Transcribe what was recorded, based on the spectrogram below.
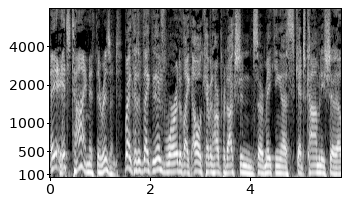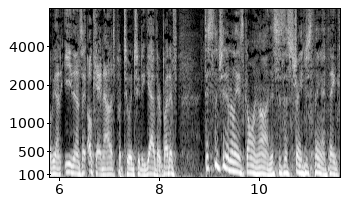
It- it's time if there isn't. Right, because if like there's word of like, oh, Kevin Hart Productions are making a sketch comedy show that'll be on E, then it's like, okay, now let's put two and two together. But if this legitimately is going on, this is the strangest thing. I think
